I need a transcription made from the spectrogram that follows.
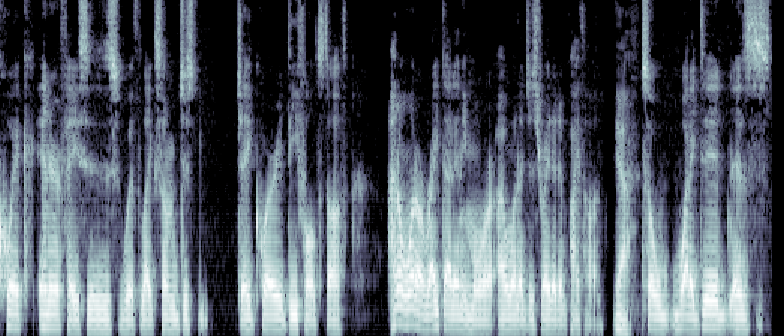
quick interfaces with like some just jQuery default stuff. I don't want to write that anymore. I want to just write it in Python. yeah, So what I did is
